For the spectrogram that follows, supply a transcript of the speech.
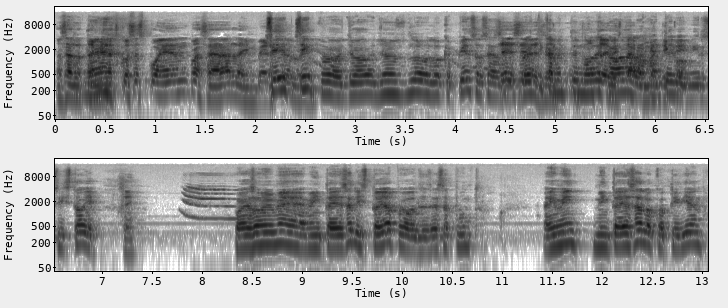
O sea, también Eh. las cosas pueden pasar a la inversa. Sí, güey. sí, pero yo, yo es lo, lo que pienso. O sea, Sí, sí, prácticamente no punto de dejaban a la gente romántico. vivir su historia. Sí. Por eso a mí me, me interesa la historia, pero desde ese punto. A mí me, me interesa lo cotidiano.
